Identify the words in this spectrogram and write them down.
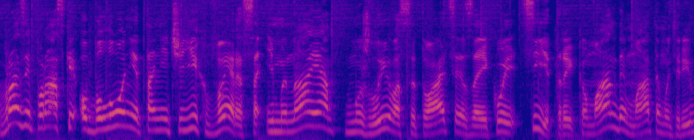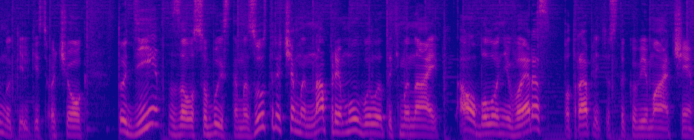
В разі поразки оболоні та нічиїх Вереса і Миная можлива ситуація, за якої ці три команди матимуть рівну кількість очок. Тоді за особистими зустрічами напряму вилетить Минай, а оболоні Верес потраплять у стикові матчі.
